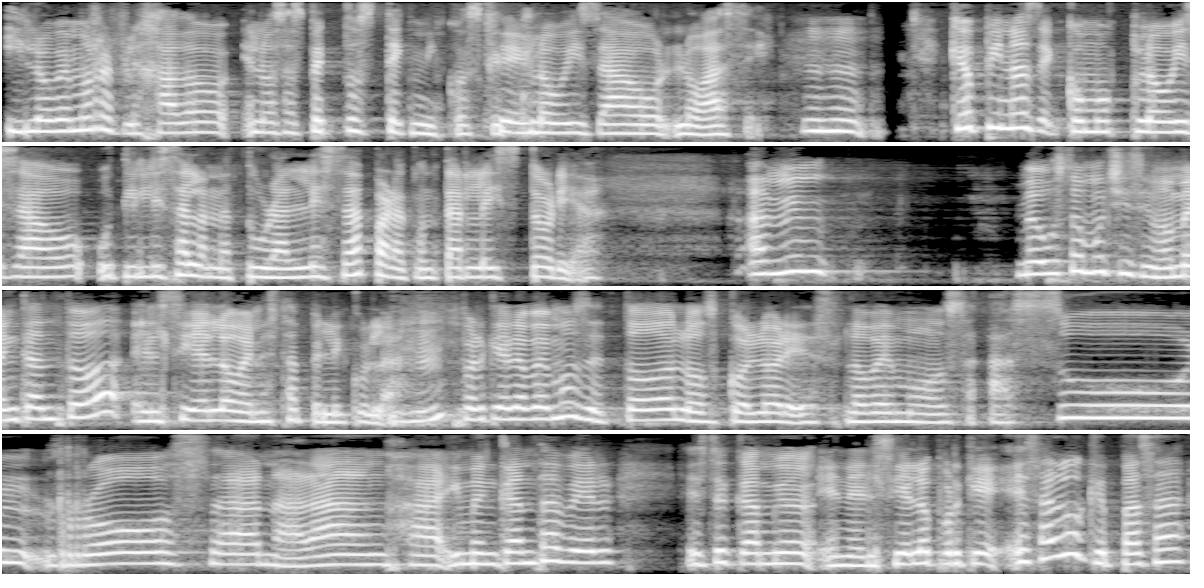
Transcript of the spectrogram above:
y lo vemos reflejado en los aspectos técnicos que Chloe Zhao lo hace. ¿Qué opinas de cómo Chloe Zhao utiliza la naturaleza para contar la historia? A mí me gustó muchísimo, me encantó el cielo en esta película, porque lo vemos de todos los colores, lo vemos azul, rosa, naranja, y me encanta ver este cambio en el cielo, porque es algo que pasa,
